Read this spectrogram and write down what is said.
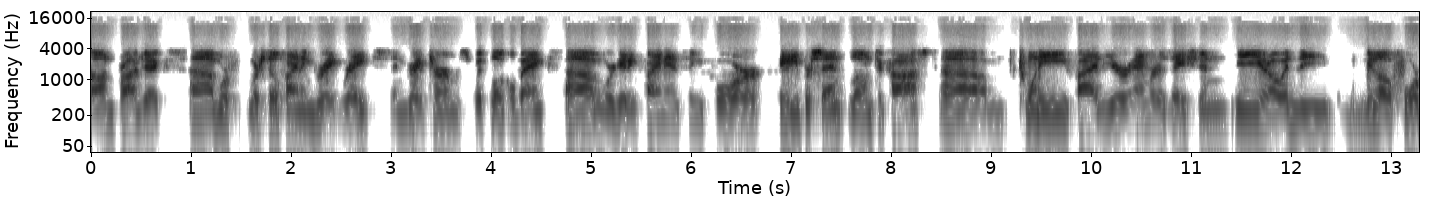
on projects. Um, we're we're still finding great rates and great terms with local banks. Um, we're getting financing for 80% loan to cost, um, 25 year amortization, you know, in the below 4%,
